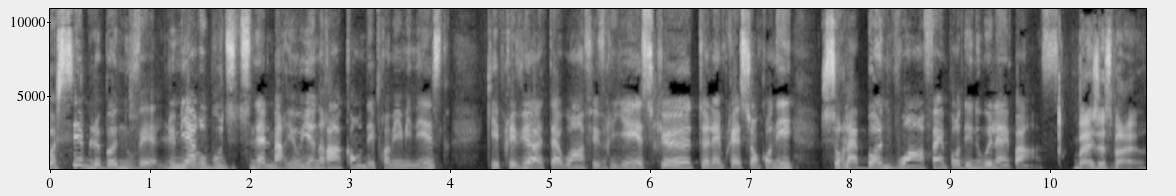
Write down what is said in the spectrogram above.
possible bonne nouvelle. Lumière au bout du tunnel. Mario, il y a une rencontre des premiers ministres qui est prévue à Ottawa en février. Est-ce que tu as l'impression qu'on est sur la bonne voie enfin pour dénouer l'impasse? Ben, j'espère.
